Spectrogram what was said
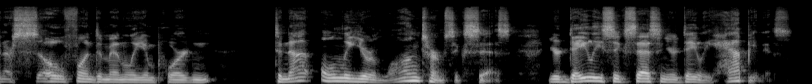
and are so fundamentally important to not only your long term success, your daily success, and your daily happiness.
